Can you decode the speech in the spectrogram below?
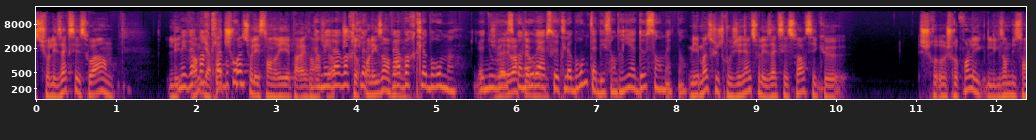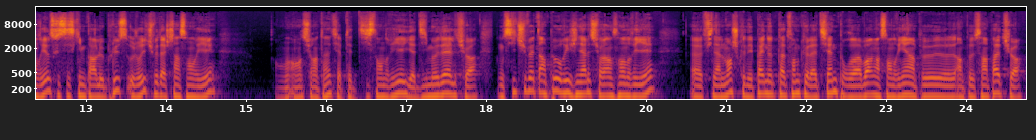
sur les accessoires, les, Mais il n'y a pas de choix Room. sur les cendriers par exemple. Non, tu mais vois. va je voir, te reprends l'exemple. va hein. voir Club Room, le nouveau, ce qu'on a ouvert, parce que Club Room, tu as des cendriers à 200 maintenant. Mais moi, ce que je trouve génial sur les accessoires, c'est que je, je reprends l'e- l'exemple du cendrier parce que c'est ce qui me parle le plus. Aujourd'hui, tu veux t'acheter un cendrier. En, en- sur Internet, il y a peut-être 10 cendriers, il y a 10 modèles, tu vois. Donc, si tu veux être un peu original sur un cendrier, euh, finalement, je connais pas une autre plateforme que la tienne pour avoir un cendrier un peu, un peu sympa, tu vois.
